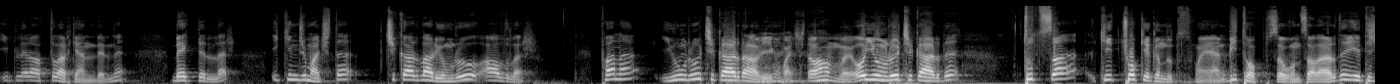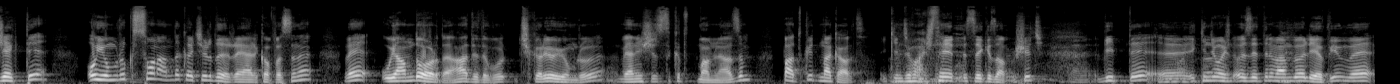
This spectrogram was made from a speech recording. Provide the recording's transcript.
İpleri attılar kendilerini. Beklediler. İkinci maçta çıkardılar yumruğu aldılar. Pana yumruğu çıkardı abi ilk maç tamam mı? O yumruğu çıkardı. Tutsa ki çok yakındı tutmaya yani. Bir top savunsalardı yetecekti. O yumruk son anda kaçırdı Real kafasını ve uyandı orada. Ha dedi bu çıkarıyor yumruğu. Ben işi sıkı tutmam lazım. Patküt knockout. İkinci maçta 78-63. Yani Bitti. Ee, maçta- ikinci maçın özetini ben böyle yapayım ve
